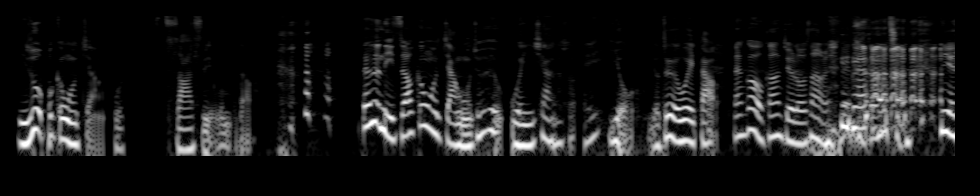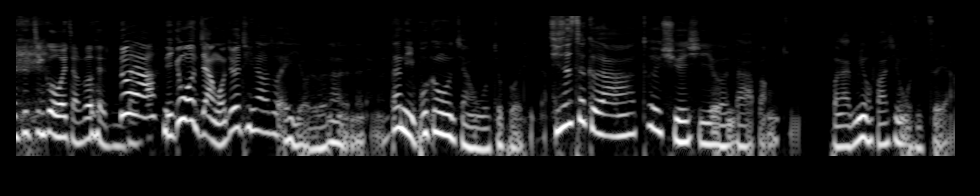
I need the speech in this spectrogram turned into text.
你如果不跟我讲，我啥死也闻不到。但是你只要跟我讲，我就会闻一下，就说，哎、有有这个味道。难怪我刚刚觉得楼上有人在弹钢琴，你也是经过我讲之后才知道。对，啊，你跟我讲，我就会听到说，哎、有楼上有人在弹钢琴，但你不跟我讲，我就不会听到。其实这个啊，对学习有很大的帮助。本来没有发现我是这样，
